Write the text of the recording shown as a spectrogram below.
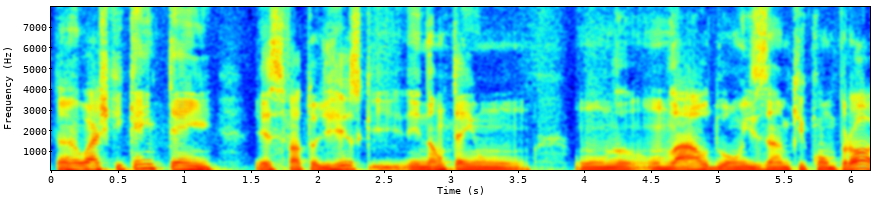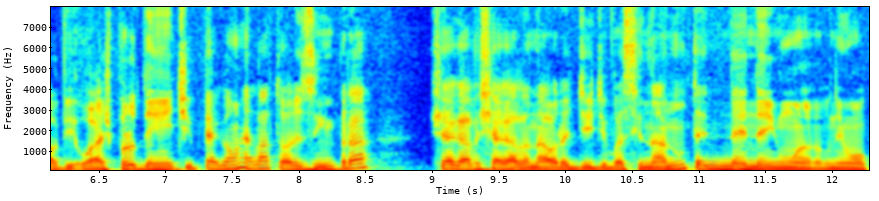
Então eu acho que quem tem esse fator de risco e, e não tem um, um, um, laudo ou um exame que comprove, eu acho prudente pegar um relatóriozinho para chegar lá na hora de, de vacinar, não tem nenhuma, nenhuma,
